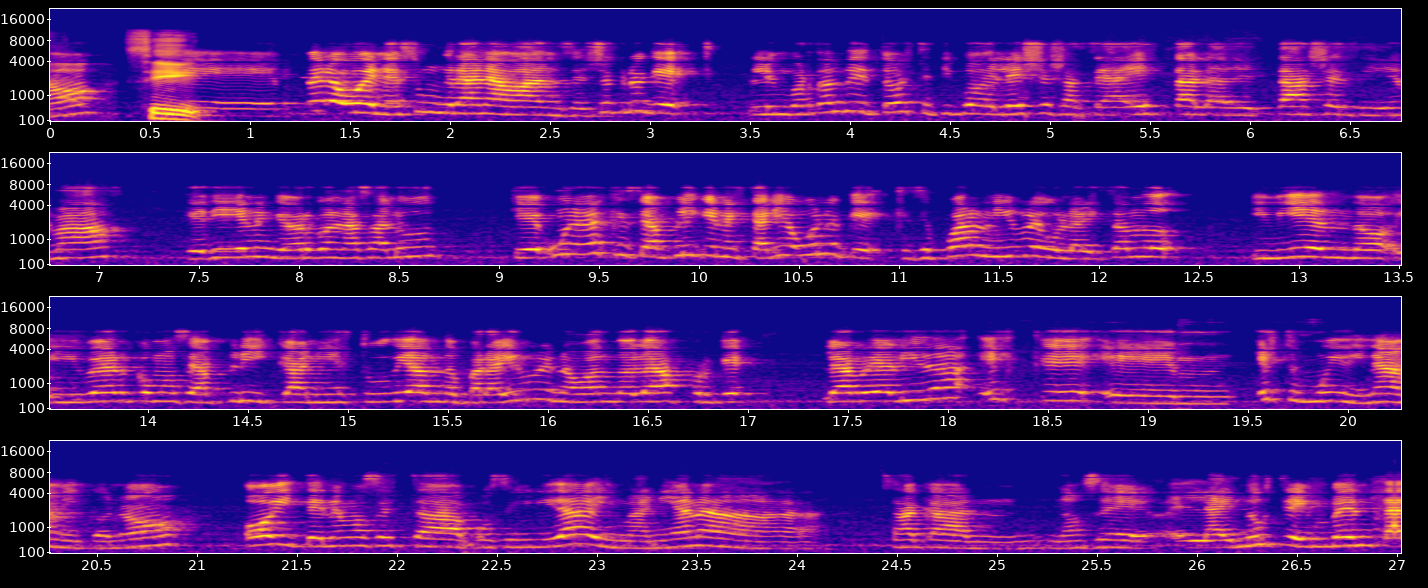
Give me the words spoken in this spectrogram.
¿no? Sí. Eh, pero bueno, es un gran avance. Yo creo que lo importante de todo este tipo de leyes, ya sea esta, la de detalles y demás, que tienen que ver con la salud, que una vez que se apliquen estaría bueno que, se puedan ir regularizando y viendo y ver cómo se aplican y estudiando para ir renovándolas, porque la realidad es que em, esto es muy dinámico, ¿no? Hoy tenemos esta posibilidad y mañana sacan, no sé, la industria inventa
